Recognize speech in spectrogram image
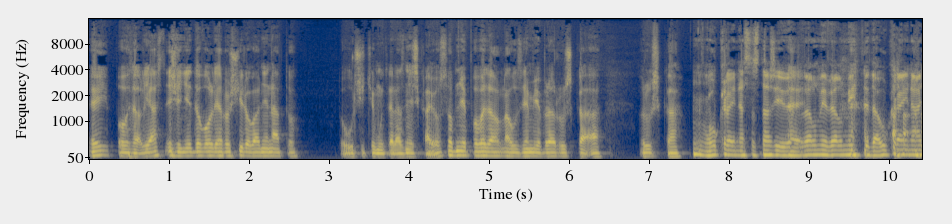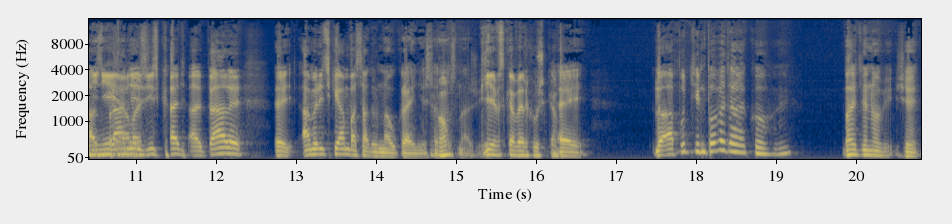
Hej, povedal jasne, že nedovolia rozširovanie NATO. To určite mu teraz dneska aj osobne povedal na územie Belaruska a Ruska. No, Ukrajina sa snaží hey. veľmi, veľmi, teda Ukrajina ani nie, ale... získať, ale, ale hej, americký ambasádor na Ukrajine sa no, to snaží. Kievská verchuška. Hej. No a Putin povedal ako hej, Bidenovi, že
